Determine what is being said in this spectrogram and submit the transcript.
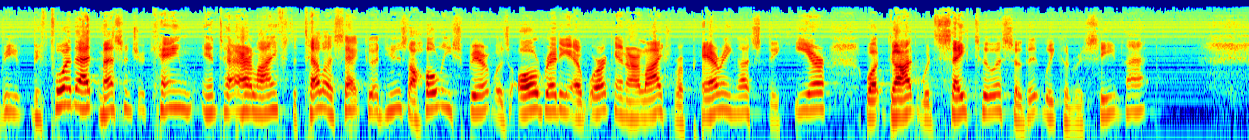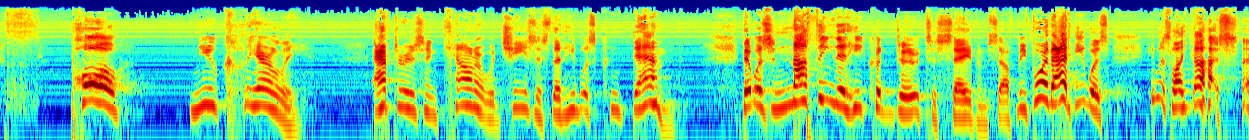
be, before that messenger came into our lives to tell us that good news, the Holy Spirit was already at work in our lives, preparing us to hear what God would say to us so that we could receive that. Paul knew clearly after his encounter with Jesus that he was condemned. There was nothing that he could do to save himself. Before that, he was, he was like us.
